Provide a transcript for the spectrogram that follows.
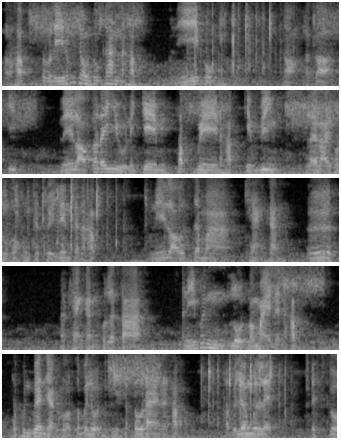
อาละครับ สวัสดีท่านผู้ชมทุกท่านนะครับ วันนี้ผมหน่องแล้วก็กิ๊กนี้เราก็ได้อยู่ในเกม Subway นะครับ เกมวิ่ง หลายๆ คนก็คงจะเคยเล่นกันนะครับ วันนี้เราจะมาแข่งกัน เออ มาแข่งกันคนละตา อันนี้เพิ่งโหลดมาใหม่เลยนะครับ ถ้าเพื่อนๆอยากโหลดก็ไปโหลดที่สโตร์ได้นะครับ เราไปเริ่มกันเลย let's go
